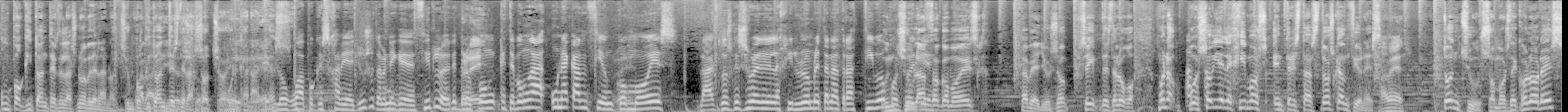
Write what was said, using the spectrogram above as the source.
un poquito antes de las 9 de la noche, un poquito antes de las Maravilloso, 8 muy en Canarias. Lo guapo que es Javi Ayuso, también hay que decirlo, ¿eh? que, te lo Hombre. pon- que te ponga una canción como es, las dos que suelen elegir un hombre tan atractivo, Un pues oye, chulazo como es Javi Ayuso. Sí, desde luego. Bueno, pues hoy elegimos entre estas dos canciones. A ver. Tonchu, Somos de Colores.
